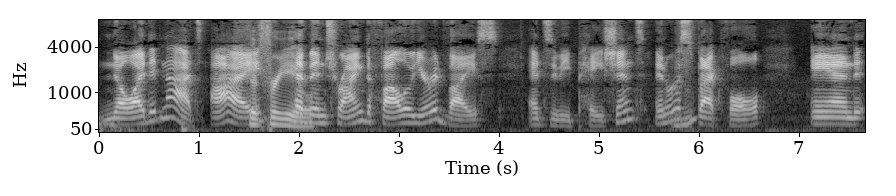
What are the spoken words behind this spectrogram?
no, I did not. I Good for you. have been trying to follow your advice and to be patient Mm-hmm. and respectful, and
